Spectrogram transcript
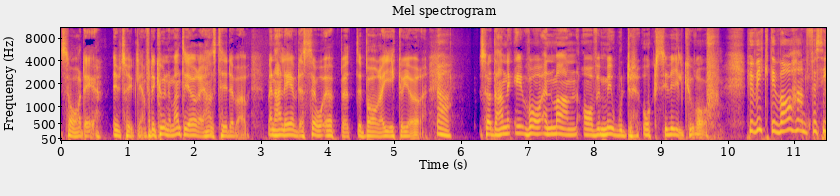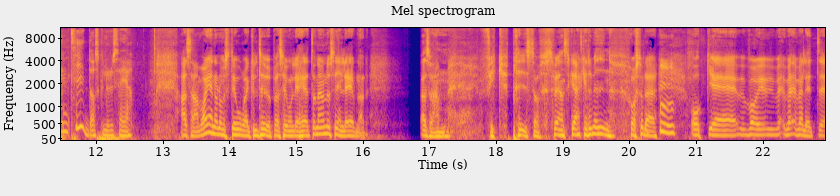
sa det uttryckligen, för det kunde man inte göra i hans tidevarv. Men han levde så öppet det bara gick att göra. Ja. Så att han var en man av mod och civilkurage. Hur viktig var han för sin tid då, skulle du säga? Alltså, han var en av de stora kulturpersonligheterna under sin levnad. Alltså, han fick pris av Svenska Akademin och sådär. Mm. Och eh, var ju väldigt eh,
